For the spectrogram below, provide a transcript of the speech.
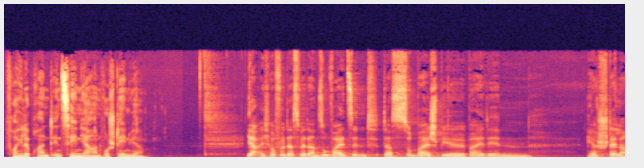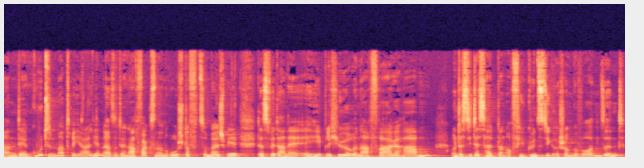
Frau Hillebrand, in zehn Jahren, wo stehen wir? Ja, ich hoffe, dass wir dann so weit sind, dass zum Beispiel bei den Herstellern der guten Materialien, also der nachwachsenden Rohstoffe zum Beispiel, dass wir da eine erheblich höhere Nachfrage haben und dass die deshalb dann auch viel günstiger schon geworden sind.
